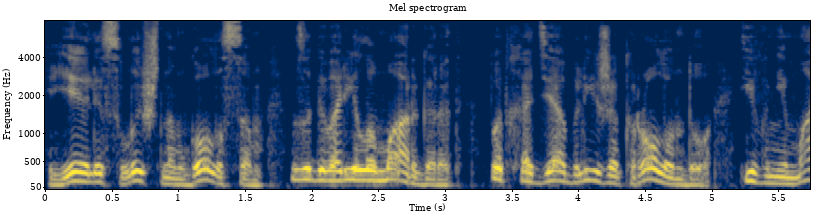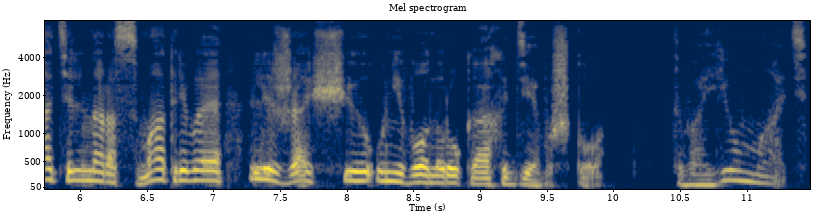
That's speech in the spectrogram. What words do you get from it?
Еле слышным голосом заговорила Маргарет, подходя ближе к Роланду и внимательно рассматривая лежащую у него на руках девушку. «Твою мать!»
